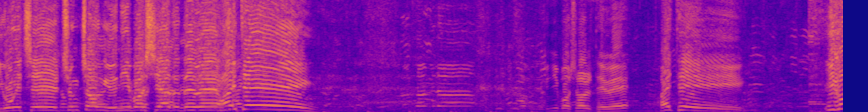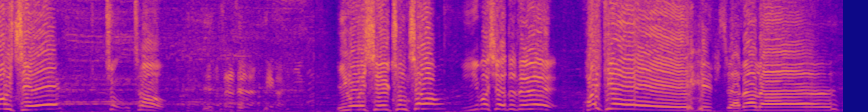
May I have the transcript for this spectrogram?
(2027) 충청 유니버시아드 대회 화이팅! 유니버셜 대회 화이팅! 2027 충청 2027 충청 유니버시아드 대회 화이팅! 짜라란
